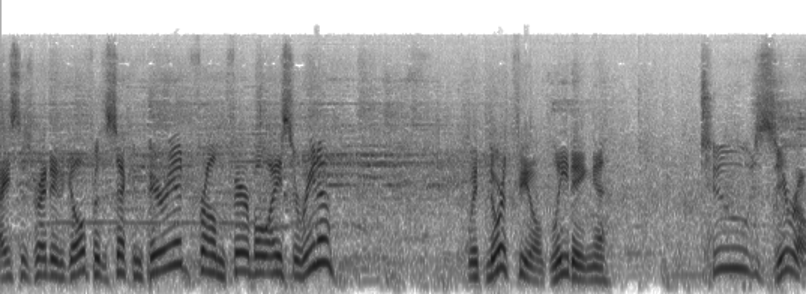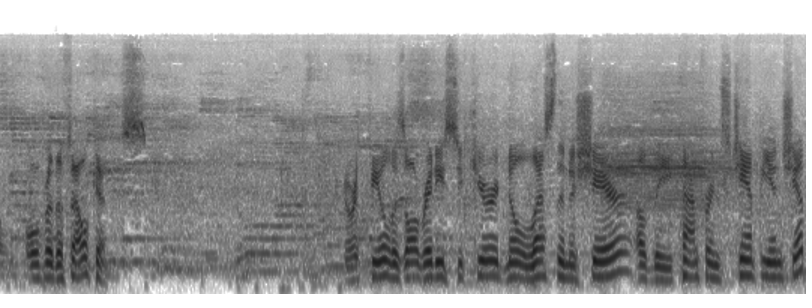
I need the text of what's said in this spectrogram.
Ice is ready to go for the second period from Faribault Ice Arena with Northfield leading 2 0 over the Falcons. Northfield has already secured no less than a share of the conference championship.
